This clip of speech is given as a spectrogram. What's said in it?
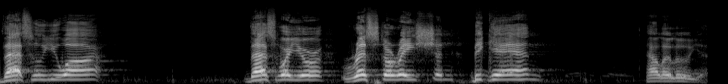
that's who you are? That's where your restoration began. Hallelujah.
